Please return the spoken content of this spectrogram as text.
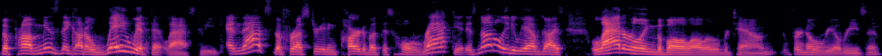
The problem is they got away with it last week. And that's the frustrating part about this whole racket is not only do we have guys lateraling the ball all over town for no real reason,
